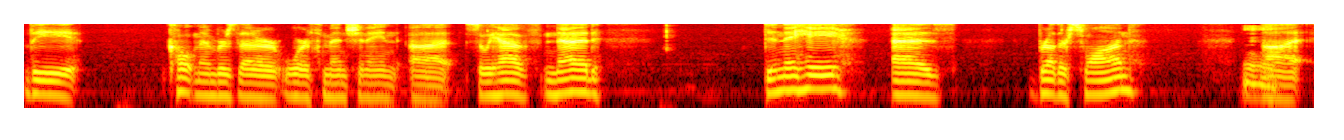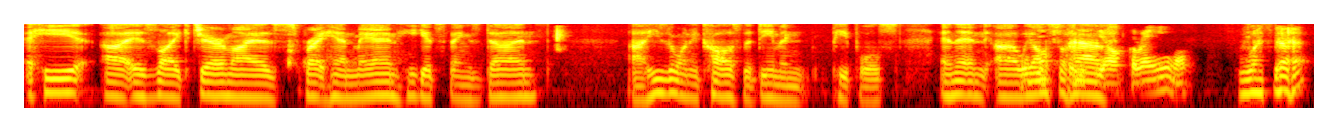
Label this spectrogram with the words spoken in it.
the cult members that are worth mentioning. Uh, so we have Ned Dennehy as Brother Swan. Mm-hmm. Uh, he uh, is like Jeremiah's right hand man. He gets things done. Uh, he's the one who calls the demon peoples. And then uh, we also have. The What's that?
